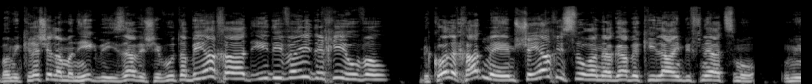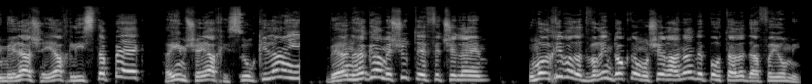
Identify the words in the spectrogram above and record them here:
במקרה של המנהיג בעיזה ושיבותה ביחד, אידי ואידי חיוב ההוא. בכל אחד מהם שייך איסור הנהגה בכלאיים בפני עצמו, וממילא שייך להסתפק האם שייך איסור כלאיים בהנהגה משותפת שלהם. הוא מרחיב על הדברים דוקטור משה רענן בפורטל הדף היומי.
